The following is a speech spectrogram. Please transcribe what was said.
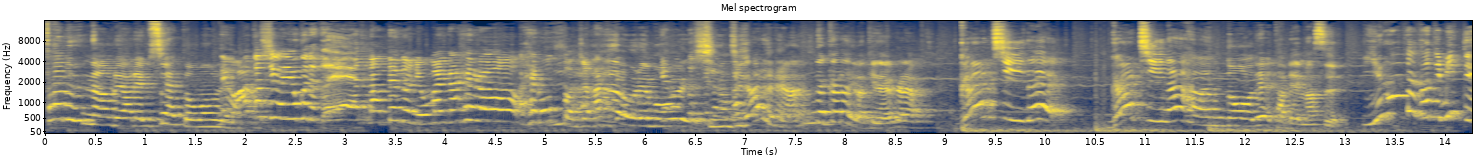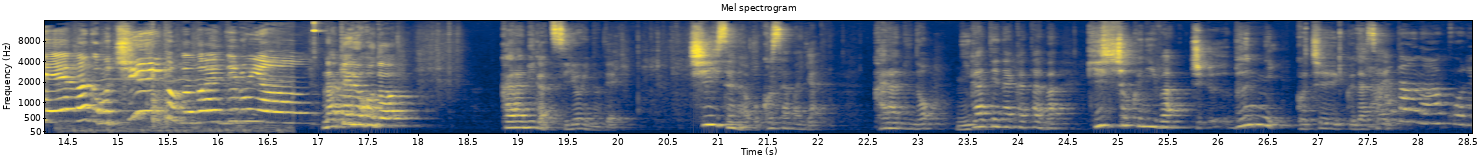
多分な俺あれ嘘やと思うねん。でも私が横でグーってなってんのにお前がヘロヘロっとんじゃなくて俺もう信じられないあんな辛いわけだからガチでガチな反応で食べます。いやだって見てなんかもう注意とか書いてるやん。泣けるほど。辛みが強いので小さなお子様や辛みの苦手な方は喫食には十分にご注意ください。やだなこれ。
